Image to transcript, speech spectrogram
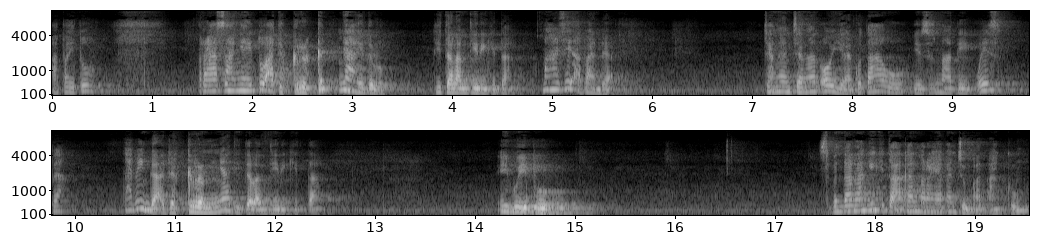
apa itu rasanya itu ada gregetnya itu loh di dalam diri kita. Masih apa enggak? Jangan-jangan oh ya aku tahu Yesus mati. Wes, dah. Tapi nggak ada gerengnya di dalam diri kita. Ibu-ibu, sebentar lagi kita akan merayakan Jumat Agung.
